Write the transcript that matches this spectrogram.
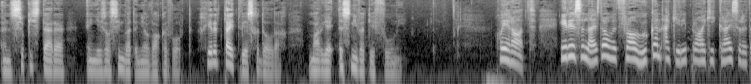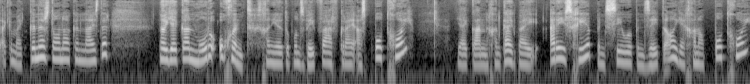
en soek die sterre en jy sal sien wat in jou wakker word. Gee dit tyd, wees geduldig, maar jy is nie wat jy voel nie. Goeie raad. Hier is 'n luisteraar wat vra hoe kan ek hierdie praatjie kry sodat ek en my kinders daarna kan luister? Nou jy kan môreoggend gaan jy dit op ons webwerf kry as potgooi. Jy kan gaan kyk by rsg.co.za, jy gaan na potgooi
